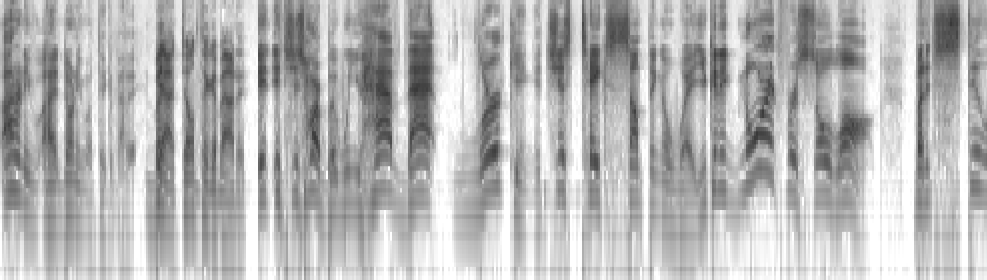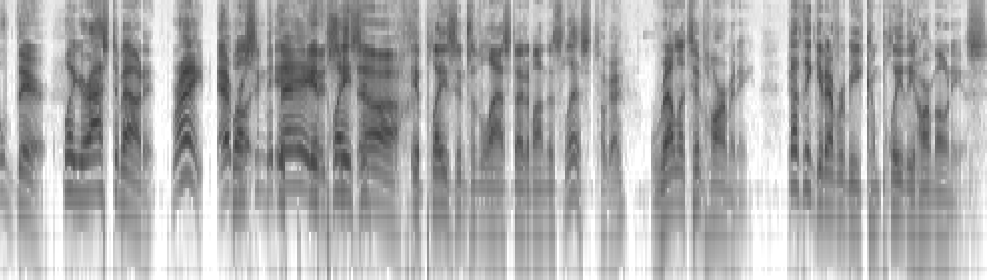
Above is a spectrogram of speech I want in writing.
I don't even I don't even want to think about it. But yeah, don't think about it. it, it's just hard. But when you have that lurking, it just takes something away. You can ignore it for so long, but it's still there. Well, you're asked about it. Right. Every well, single it, day. It, it's plays just, it plays into the last item on this list. okay. Relative harmony. Nothing can ever be completely harmonious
